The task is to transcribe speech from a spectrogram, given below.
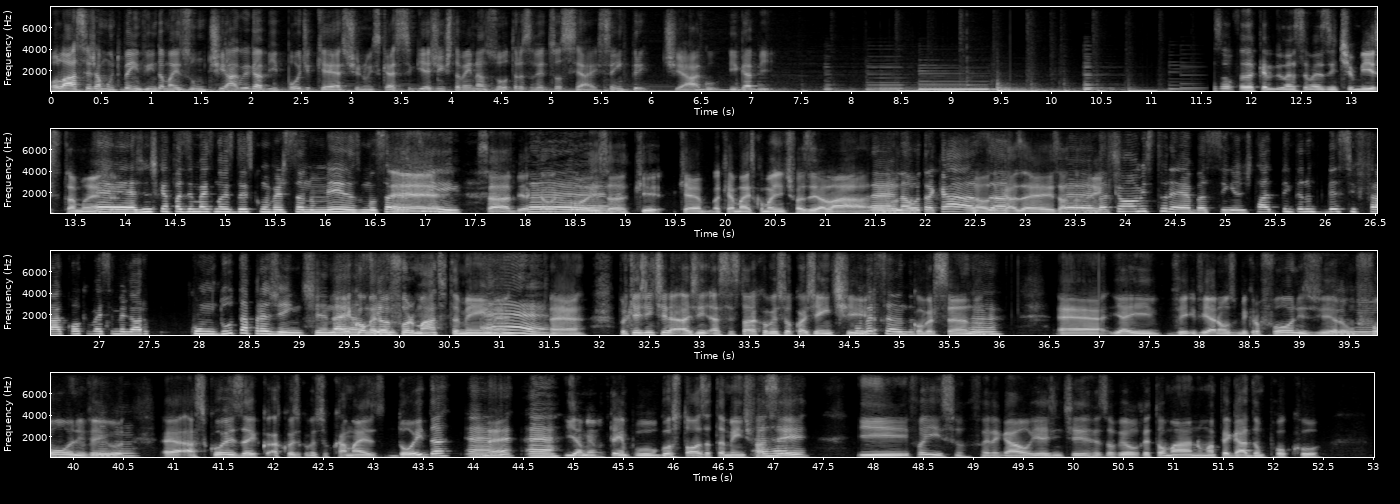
Olá, seja muito bem-vindo a mais um Tiago e Gabi podcast. Não esquece de seguir a gente também nas outras redes sociais, sempre Tiago e Gabi. Vou fazer aquele lance mais intimista, mãe. É, a gente quer fazer mais nós dois conversando mesmo, sabe É, assim? Sabe, aquela É. coisa que, que, é, que é mais como a gente fazia lá. É, na outra casa. na outra casa. É, É, exatamente. vai ficar uma mistureba, assim. A gente tá tentando decifrar qual que vai ser melhor conduta pra gente, né? É, e qual o assim. melhor formato também, né? É, É. Porque a gente, a gente, essa história começou com a gente conversando. conversando, É, é, e aí vi- vieram os microfones, vieram o Uhum, fone, veio uhum, é, as coisas, a coisa começou a ficar mais doida, é, né? é. E ao mesmo tempo gostosa também de fazer. E foi isso, foi legal. E a gente resolveu retomar numa pegada um pouco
